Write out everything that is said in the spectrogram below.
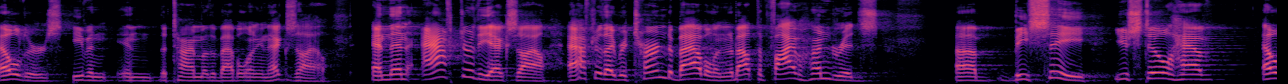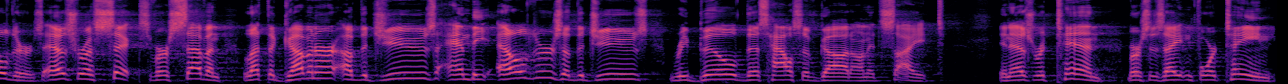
elders even in the time of the Babylonian exile. And then after the exile, after they returned to Babylon in about the 500s uh, BC, you still have elders. Ezra 6, verse 7 Let the governor of the Jews and the elders of the Jews rebuild this house of God on its site. In Ezra 10, verses 8 and 14,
